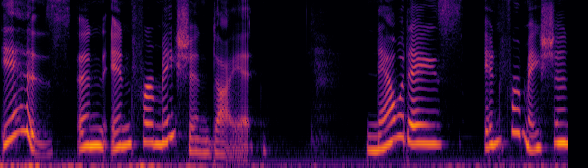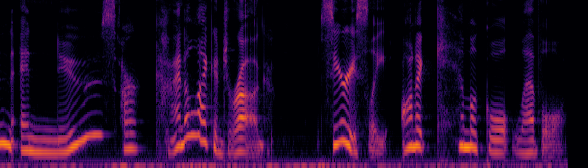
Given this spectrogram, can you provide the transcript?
is an information diet? Nowadays, information and news are kind of like a drug. Seriously, on a chemical level.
